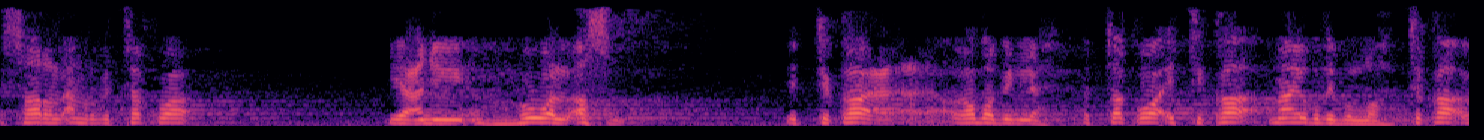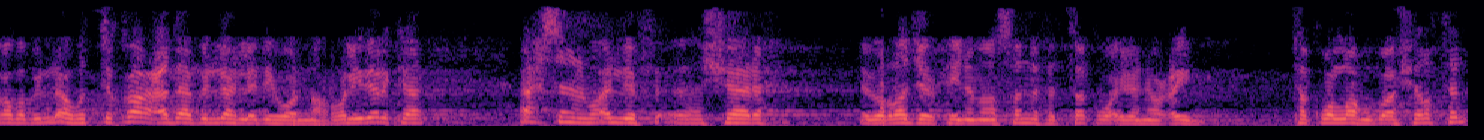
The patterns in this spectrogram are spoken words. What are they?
صار الأمر بالتقوى يعني هو الأصل. اتقاء غضب الله. التقوى اتقاء ما يغضب الله. اتقاء غضب الله واتقاء عذاب الله الذي هو النار. ولذلك أحسن المؤلف الشارح ابن رجب حينما صنف التقوى إلى نوعين. تقوى الله مباشرة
